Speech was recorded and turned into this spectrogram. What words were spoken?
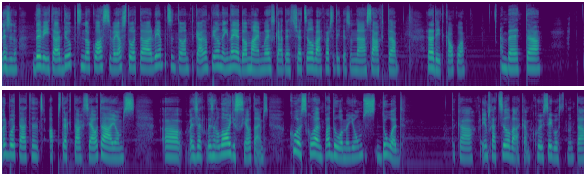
nezinu, 9 ar 12 klasi vai 8 ar 11, un kā, nu, pilnīgi neiedomājami liekas, kā šie cilvēki var satikties un uh, sākt uh, radīt kaut ko. Bet uh, varbūt tā tāds abstraktāks jautājums, uh, vai diezgan loģisks jautājums, ko skolēnu padome jums dod? Tā kā jums kā cilvēkam, ko jūs iegūstat no tā,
